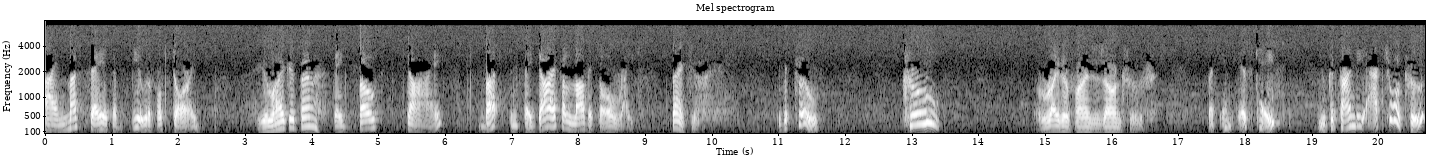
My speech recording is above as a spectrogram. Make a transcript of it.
I must say it's a beautiful story. You like it then? They both die, but since they die for love, it's all right. Thank you. Is it true? True? A writer finds his own truth. But in this case, you could find the actual truth,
